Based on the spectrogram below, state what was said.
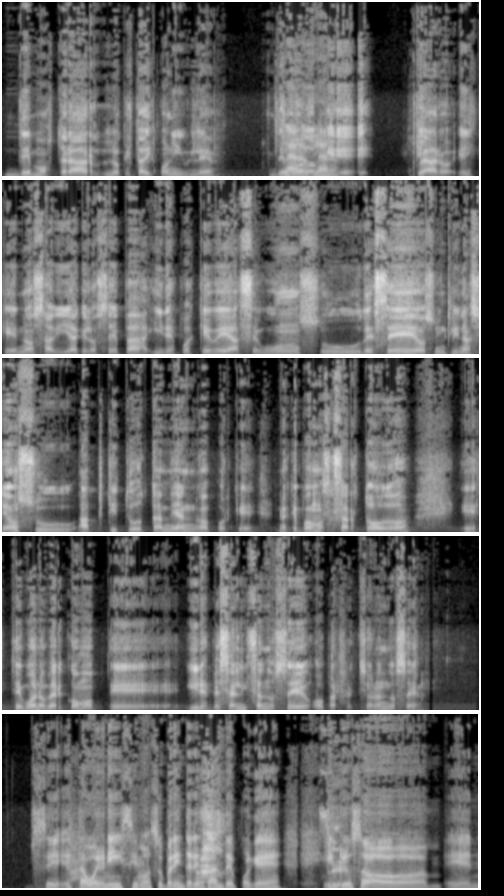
demostrar lo que está disponible. De modo que Claro, el que no sabía que lo sepa y después que vea según su deseo, su inclinación, su aptitud también, ¿no? Porque no es que podamos hacer todo, este, bueno, ver cómo eh, ir especializándose o perfeccionándose. Sí, está buenísimo, súper interesante porque incluso eh,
